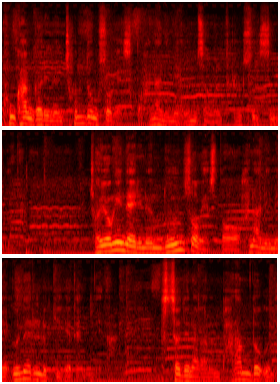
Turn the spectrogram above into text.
쿵쾅거리는 천둥 속에서도 하나님의 음성을 들을 수 있습니다. 조용히 내리는 눈 속에서도 하나님의 은혜를 느끼게 됩니다. 스쳐 지나가는 바람도 은혜,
